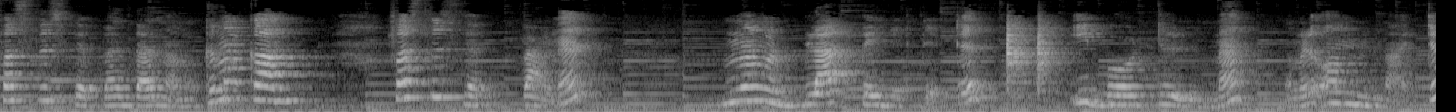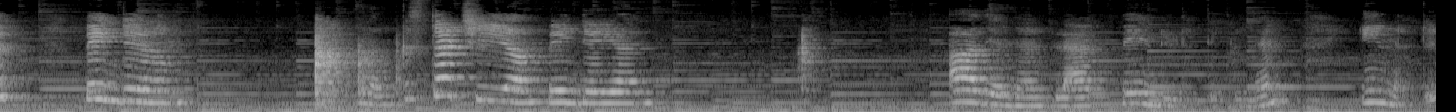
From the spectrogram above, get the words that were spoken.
ഫസ്റ്റ് സ്റ്റെപ്പ് എന്താന്ന് നമുക്ക് നോക്കാം. പെയിന്റ് ചെയ്യാൻ ആദ്യം ഞാൻ ബ്ലാക്ക് പെയിന്റ് എടുത്തിട്ടുണ്ട് എന്നിട്ട്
